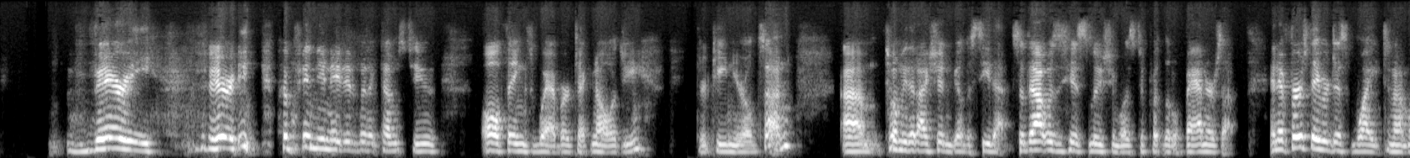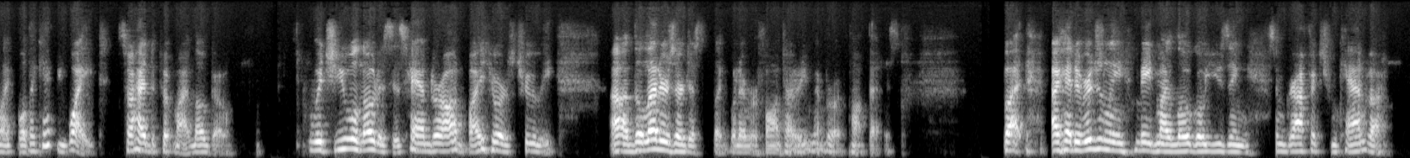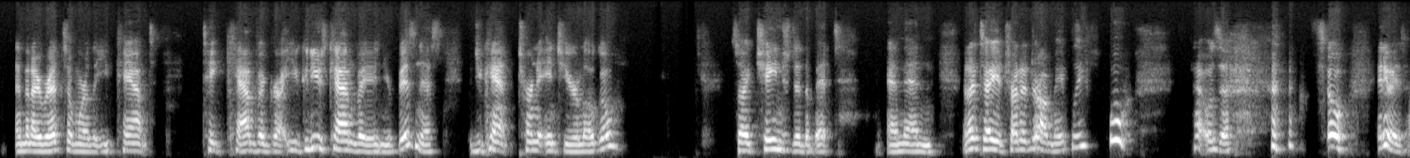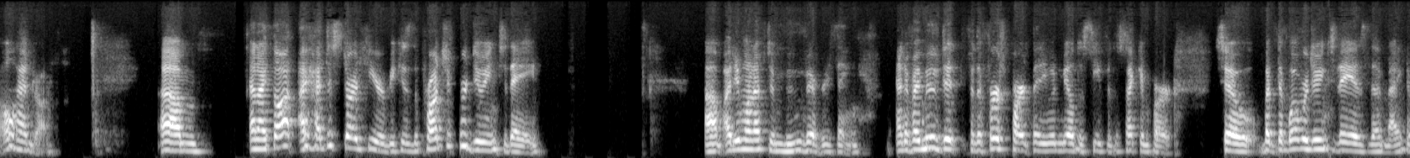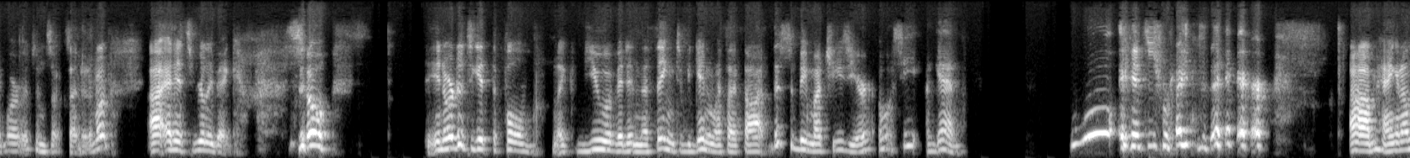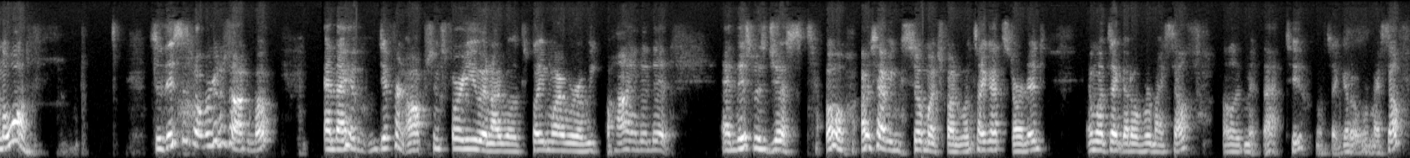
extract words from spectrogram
very, very opinionated when it comes to all things web or technology, 13 year old son, um, told me that I shouldn't be able to see that. So that was his solution was to put little banners up. And at first they were just white. And I'm like, well, they can't be white. So I had to put my logo, which you will notice is hand drawn by yours truly. Uh, the letters are just like whatever font. I don't remember what font that is but I had originally made my logo using some graphics from Canva. And then I read somewhere that you can't take Canva, you can use Canva in your business, but you can't turn it into your logo. So I changed it a bit. And then, and I tell you, trying to draw a maple leaf, whew, that was a, so anyways, all hand drawn. Um, and I thought I had to start here because the project we're doing today, um, I didn't want to have to move everything and if I moved it for the first part, then you wouldn't be able to see for the second part. So, but the, what we're doing today is the magnet board, which I'm so excited about, uh, and it's really big. So in order to get the full like view of it in the thing to begin with, I thought this would be much easier. Oh, see, again, Woo, it's right there, um, hanging on the wall. So this is what we're going to talk about. And I have different options for you, and I will explain why we're a week behind in it. And this was just, oh, I was having so much fun once I got started. And once I got over myself, I'll admit that too, once I got over myself.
